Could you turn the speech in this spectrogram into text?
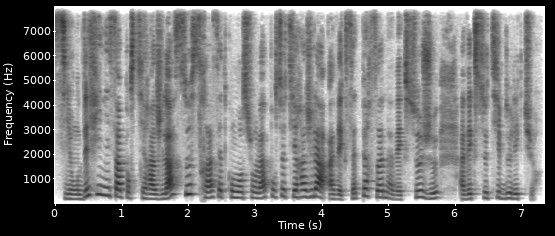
si on définit ça pour ce tirage-là, ce sera cette convention-là pour ce tirage-là, avec cette personne, avec ce jeu, avec ce type de lecture.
